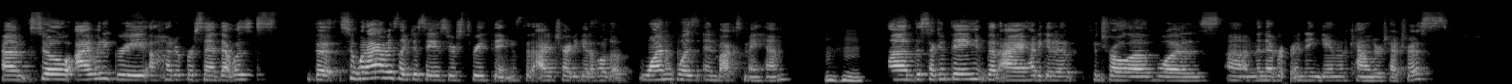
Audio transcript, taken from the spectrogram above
Um, so I would agree 100%. That was the so what I always like to say is there's three things that I try to get a hold of. One was inbox mayhem. Mm-hmm. Um, the second thing that I had to get a control of was um, the never-ending game of calendar Tetris,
